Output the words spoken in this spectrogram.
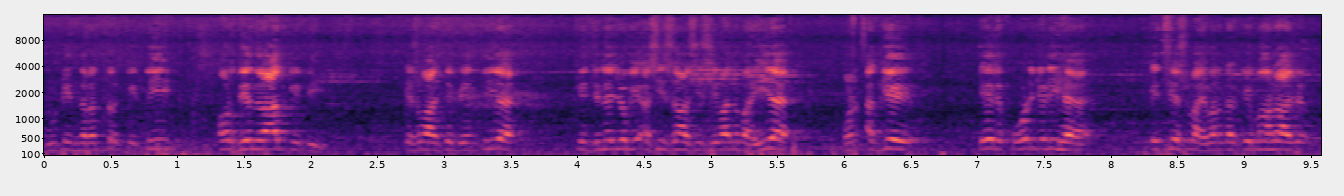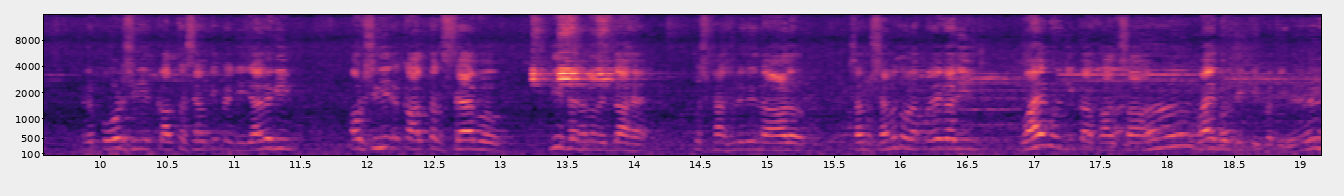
ਡਿਊਟੀ ਨਿਰੰਤਰ ਕੀਤੀ ਔਰ ਦਿਨ ਰਾਤ ਕੀਤੀ। ਇਸ ਵਾਸਤੇ ਬੇਨਤੀ ਹੈ ਕਿ ਜਿੰਨੇ ਜੋਗੇ ਅਸੀਂ ਸਾਸੀ ਸੇਵਾ ਨਿਭਾਈ ਹੈ, ਹੁਣ ਅੱਗੇ ਇਹ ਰਿਪੋਰਟ ਜਿਹੜੀ ਹੈ, ਇੱਥੇ ਸਭਾਈਵਾਨ ਕਰਕੇ ਮਹਾਰਾਜ ਰਿਪੋਰਟ ਸ੍ਰੀ ਅਕਾਲ ਤਖਤ ਸਾਹਿਬ ਦੀ ਭੇਜੀ ਜਾਵੇਗੀ ਔਰ ਸ੍ਰੀ ਅਕਾਲ ਤਖਤ ਸਾਹਿਬ ਕੀ ਫੈਸਲਾ ਲੈਂਦਾ ਹੈ। ਉਸ ਫੈਸਲੇ ਦੇ ਨਾਲ ਸਾਨੂੰ ਸਹਿਮਤ ਹੋਣਾ ਪਵੇਗਾ ਜੀ। ਵਾਹਿਗੁਰੂ ਜੀ ਕਾ ਖਾਲਸਾ ਵਾਹਿਗੁਰੂ ਜੀ ਕੀ ਫਤਿਹ।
